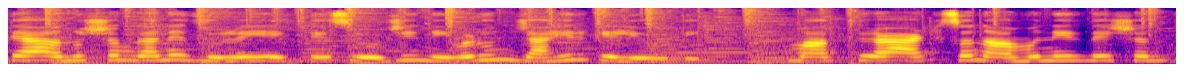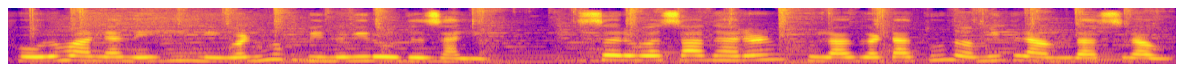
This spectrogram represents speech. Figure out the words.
त्या अनुषंगाने जुलै एकतीस रोजी निवडून जाहीर केली होती. मात्र आठचं नामनिर्देशन फॉर्म आल्याने ही निवडणूक बिनविरोध झाली. सर्वसाधारण खुला गटातून अमित रामदास राऊत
